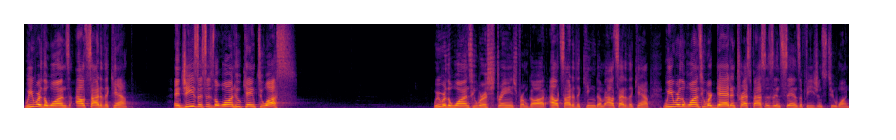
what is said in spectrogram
We were the ones outside of the camp. And Jesus is the one who came to us. We were the ones who were estranged from God, outside of the kingdom, outside of the camp. We were the ones who were dead in trespasses and sins, Ephesians 2 1.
